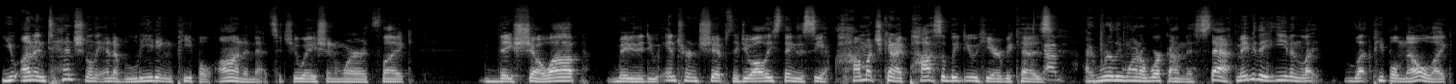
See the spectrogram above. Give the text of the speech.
you unintentionally end up leading people on in that situation where it's like they show up maybe they do internships, they do all these things to see how much can I possibly do here because Yeah. I really want to work on this staff. Maybe they even let let people know like,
